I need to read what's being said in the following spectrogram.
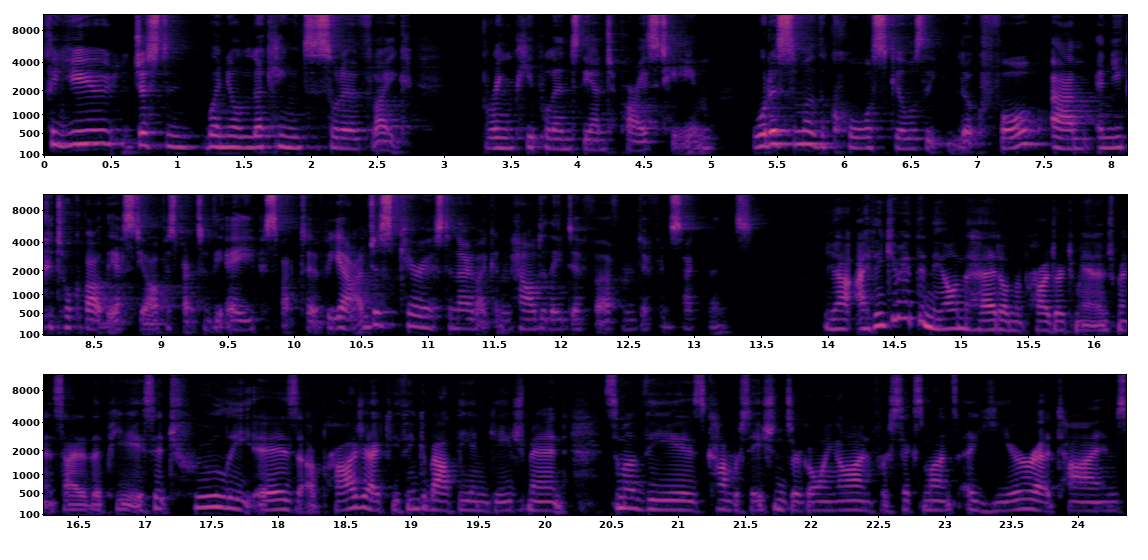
For you, just when you're looking to sort of like bring people into the enterprise team, what are some of the core skills that you look for? Um, and you could talk about the SDR perspective, the AE perspective. But yeah, I'm just curious to know like, and how do they differ from different segments? Yeah, I think you hit the nail on the head on the project management side of the piece. It truly is a project. You think about the engagement, some of these conversations are going on for six months, a year at times.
